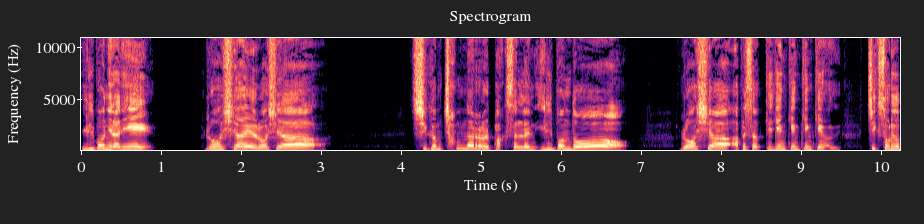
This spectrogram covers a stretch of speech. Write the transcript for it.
일본이라니! 러시아에 러시아. 지금 청나라를 박살낸 일본도 러시아 앞에서 깨갱깽깽깽 찍소리도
